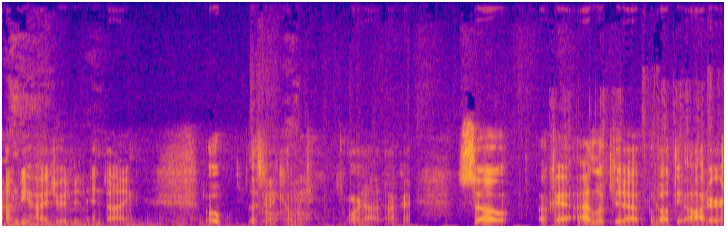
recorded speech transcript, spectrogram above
I'm dehydrated and dying. Oh, that's gonna kill me. Or not, okay. So, okay, I looked it up about the otter.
